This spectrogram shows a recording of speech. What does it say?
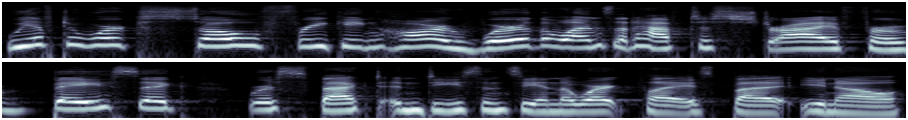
we have to work so freaking hard. We're the ones that have to strive for basic respect and decency in the workplace. But you know,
